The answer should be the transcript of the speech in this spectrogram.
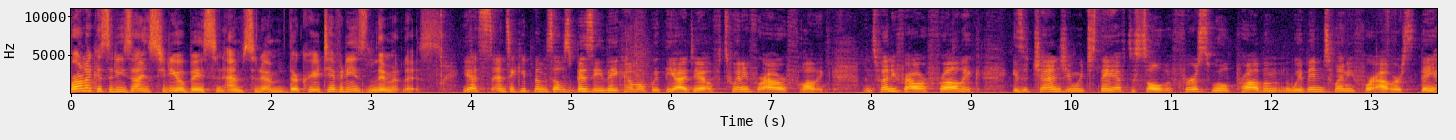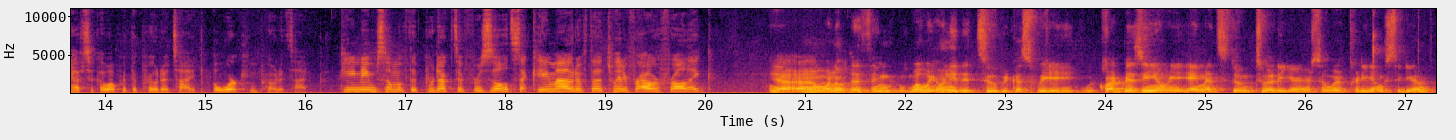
Frolic is a design studio based in Amsterdam. Their creativity is limitless. Yes, and to keep themselves busy, they come up with the idea of 24 hour frolic. And 24 hour frolic is a challenge in which they have to solve a first world problem within 24 hours. They have to come up with a prototype, a working prototype. Can you name some of the productive results that came out of the 24 hour frolic? Yeah, uh, one of the things, well, we only did two because we were quite busy and we aim at doing two at a year, so we're a pretty young studio.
